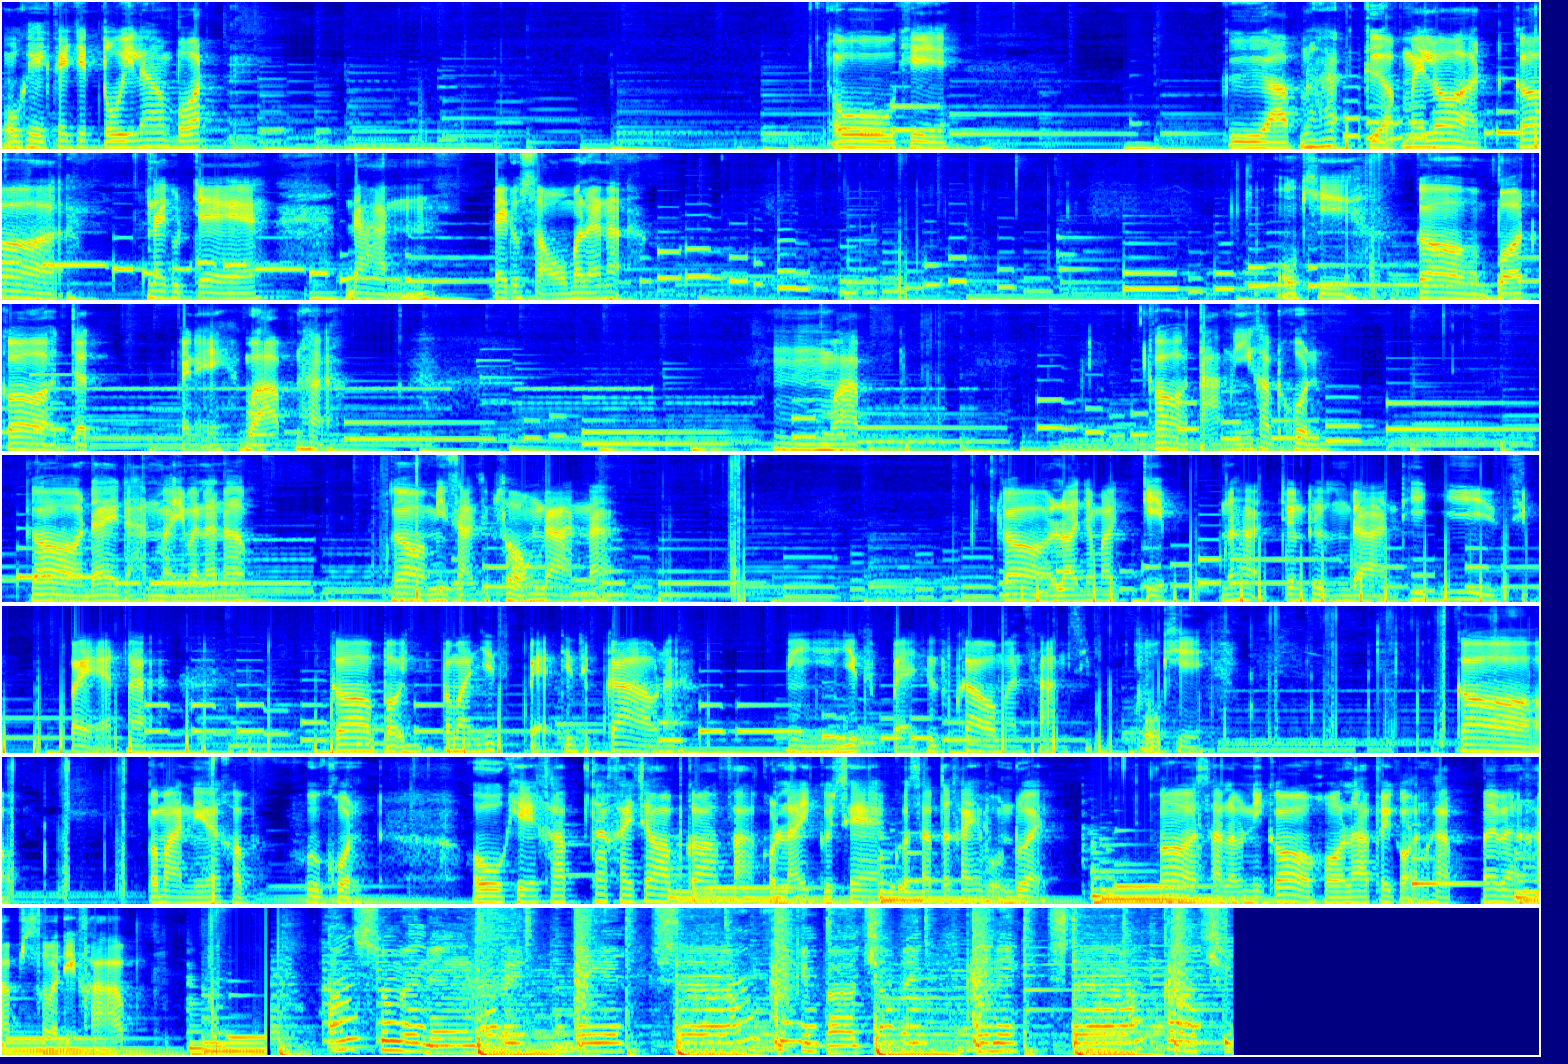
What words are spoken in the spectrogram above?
โอเคใกล้จะตุยแล้วบอสโอเค เกือบนะฮะ เกือบไม่รอดก็ได้กุญแจ ด่านไดโนเสาร์มาแล้วนะ โอเค ก็บอสก็จะไปไหนวาร์ปนะฮะวาร์ปก็ตามนี้ครับทุกคน ก็ได้ด่านใหม่มาแล้วนะครับ ก็มี 32 ด่านนะ ก็เราจะมาเก็บนะฮะจนถึงด่านที่ 28 นะ ก็ประประมาณ 28 29 นะ นี่28 29ประมาณ30โอเค ก็ประมาณนี้นะครับทุกคน โอเคครับ ถ้าใครชอบก็ฝากกดไลค์กดแชร์กดซับสไครต์ให้ผมด้วย ก็สำหรับวันนี้ก็ขอลาไปก่อนครับ บ๊ายบายครับ สวัสดีครับ I'm swimming in everything you said. I'm thinking about jumping in it. Instead, I got you.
